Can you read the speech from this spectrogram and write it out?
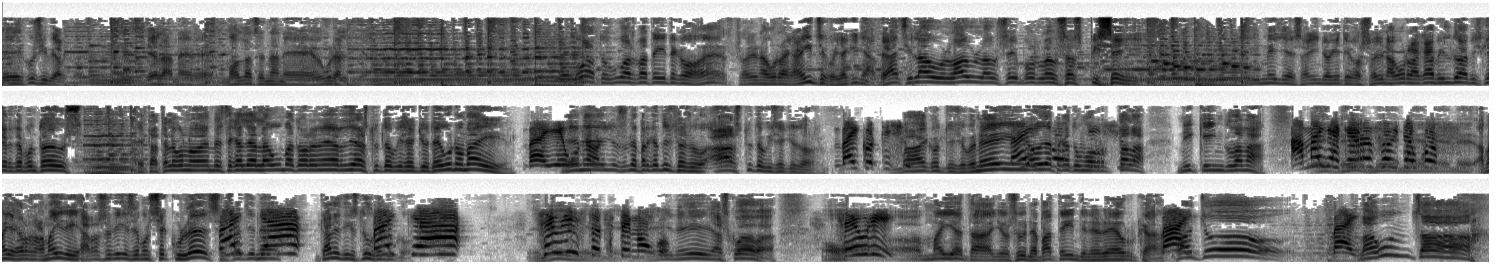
e, ikusi beharko. Gelan, e, moldatzen dan e, uraldia. Gogoratu guaz bat egiteko, eh? Zorien agurrak agintzeko, jakina. Behatzi lau, lau, lau, zei, bor, lau, zazpi, zei emailez agindu egiteko zoin agurraka bildua bizkerte.eus eta telefonoen beste kaldean lagun bat horren erdia astuta ukizetut, egunon bai? Bai, egunon. Hene, josune parkatu iztazu, astuta ukizetut hor. Bai, kotizu. Bai, kotizu, benei, Bai, hau da pekatu kotizu. mortala, nik egin dudana. Amaiak errozoi daukoz. Amaiak errozoi, amaiak arrazorik ez emon sekulez. Baita. Ganetik ez du, genuko. Baita. Zeuri iztotzte mongo. Askoa ba. Oh, Zeuri. Maia eta Josune, bat egin den ere aurka. Bai. Patxo! Bai. Laguntza!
